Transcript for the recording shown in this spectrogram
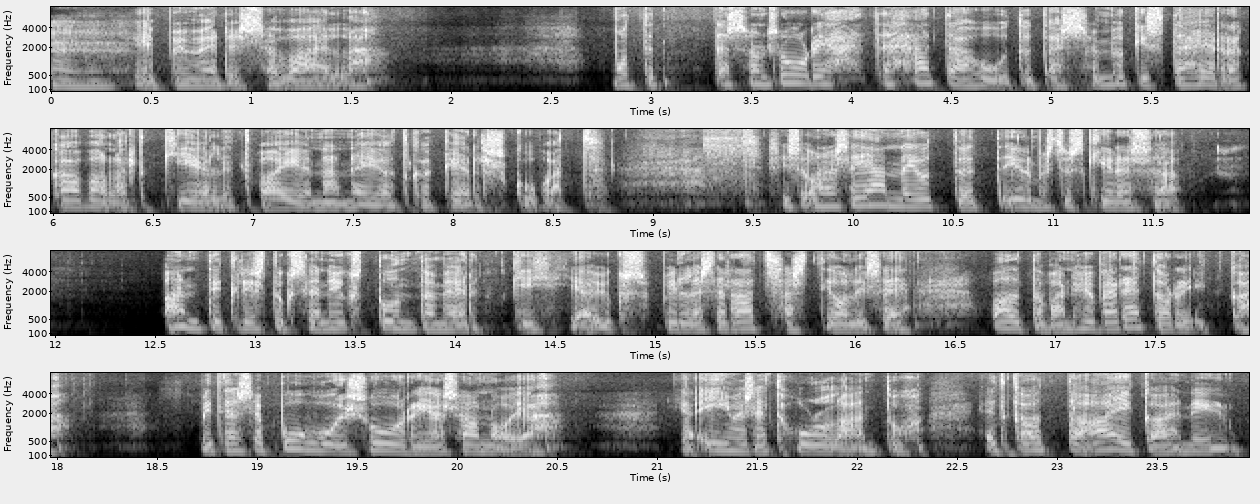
Mm. Ei pimeydessä vailla. Mutta tässä on suuri hätä, hätähuuto tässä. Mykistä Herra kavalat kielet, vaiena ne, jotka kerskuvat. Siis onhan se jännä juttu, että ilmestyskirjassa antikristuksen yksi tuntamerkki ja yksi, millä se ratsasti, oli se valtavan hyvä retoriikka. Miten se puhui suuria sanoja ja ihmiset hullaantu. Että kautta aikaa niin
